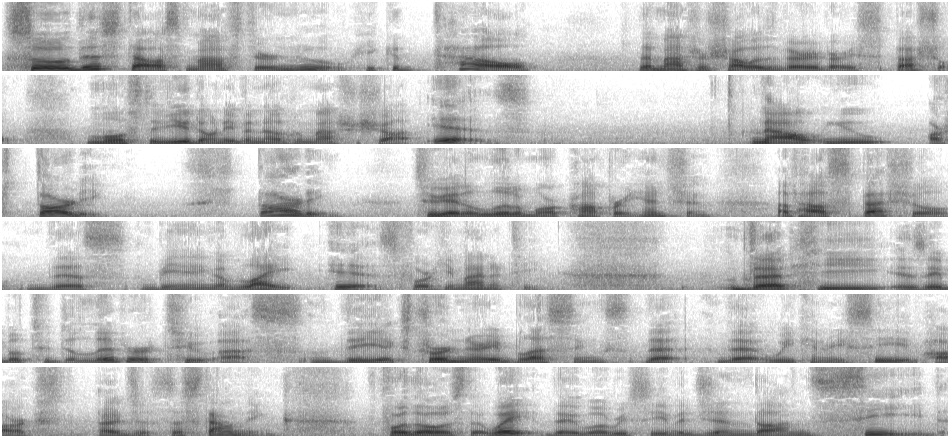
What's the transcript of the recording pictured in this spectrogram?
So this Taoist master knew, he could tell that Master Sha was very, very special. Most of you don't even know who Master Sha is. Now you are starting, starting to get a little more comprehension of how special this being of light is for humanity that he is able to deliver to us the extraordinary blessings that, that we can receive are uh, just astounding. For those that wait, they will receive a Jindan seed.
